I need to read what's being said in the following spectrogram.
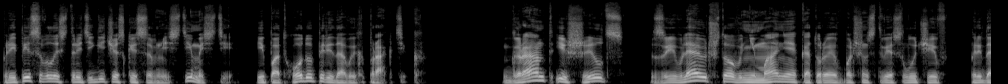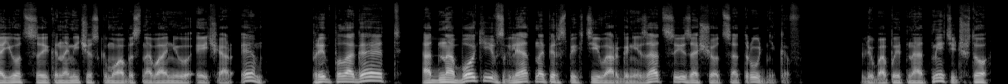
приписывалось стратегической совместимости и подходу передовых практик. Грант и Шилдс заявляют, что внимание, которое в большинстве случаев придается экономическому обоснованию HRM, предполагает однобокий взгляд на перспективы организации за счет сотрудников. Любопытно отметить, что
